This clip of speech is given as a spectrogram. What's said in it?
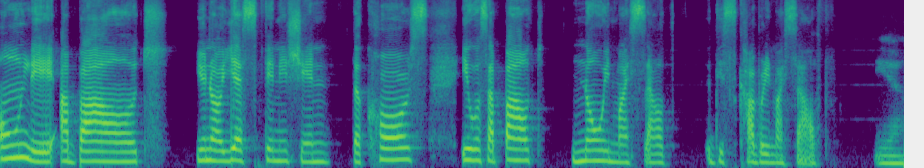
only about, you know, yes, finishing the course, it was about knowing myself, discovering myself. Yeah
